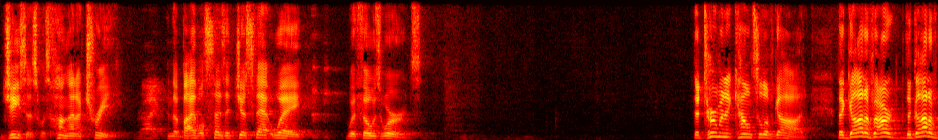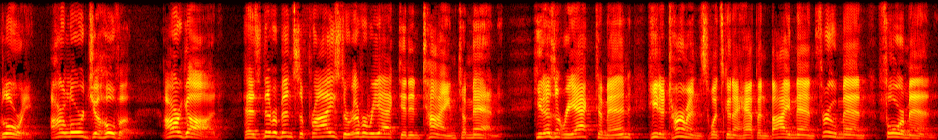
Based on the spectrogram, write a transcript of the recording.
Jesus was hung on a tree. Right. And the Bible says it just that way with those words. The determinate counsel of God, the God of our the God of glory, our Lord Jehovah, our God has never been surprised or ever reacted in time to men. He doesn't react to men, he determines what's going to happen by men, through men, for men.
